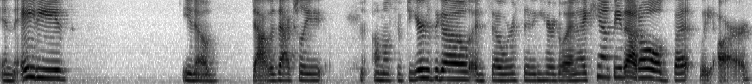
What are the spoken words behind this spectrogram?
in the 80s, you know, that was actually almost 50 years ago. And so we're sitting here going, I can't be that old, but we are.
